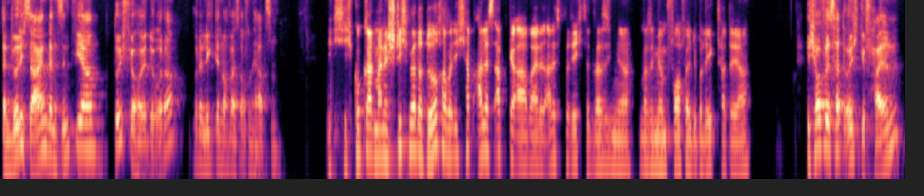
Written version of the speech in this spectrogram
Dann würde ich sagen, dann sind wir durch für heute, oder? Oder liegt dir noch was auf dem Herzen? Ich, ich gucke gerade meine Stichwörter durch, aber ich habe alles abgearbeitet, alles berichtet, was ich, mir, was ich mir im Vorfeld überlegt hatte, ja. Ich hoffe, es hat euch gefallen,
